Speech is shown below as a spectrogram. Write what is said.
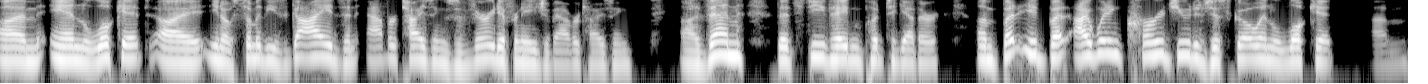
Um, and look at uh, you know some of these guides and advertising. Was a very different age of advertising uh, then that Steve Hayden put together. Um, but it, but I would encourage you to just go and look at um,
